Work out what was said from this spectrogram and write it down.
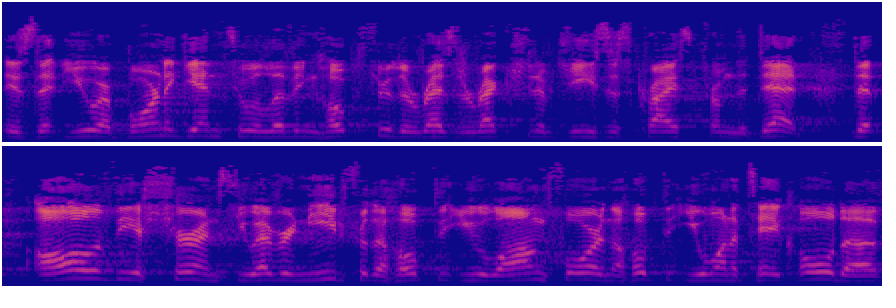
is that you are born again to a living hope through the resurrection of Jesus Christ from the dead. That all of the assurance you ever need for the hope that you long for and the hope that you want to take hold of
